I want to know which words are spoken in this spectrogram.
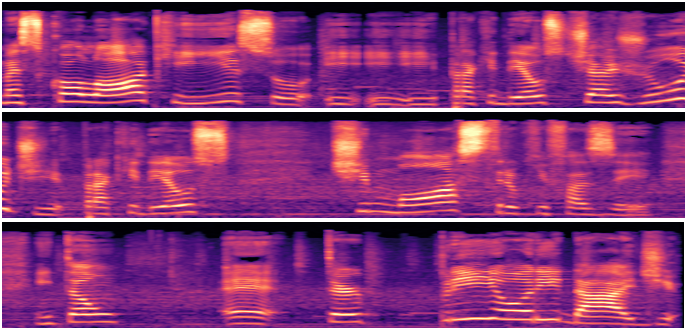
mas coloque isso e, e, e para que Deus te ajude, para que Deus te mostre o que fazer. Então, é, ter prioridade,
